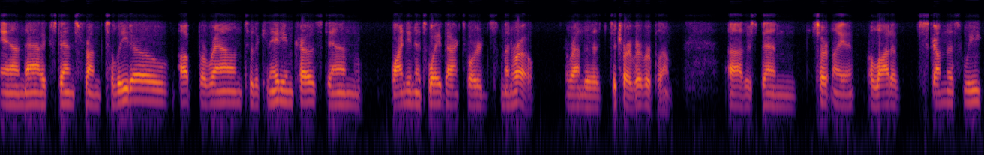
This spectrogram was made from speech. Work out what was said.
and that extends from Toledo up around to the Canadian coast and winding its way back towards Monroe around the Detroit River plume. Uh, there's been certainly a, a, lot of scum this week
